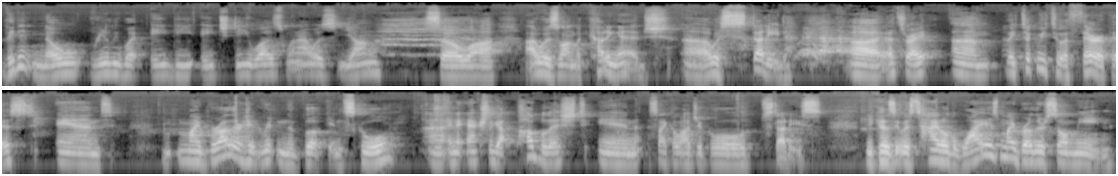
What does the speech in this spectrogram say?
they didn't know really what ADHD was when I was young. So uh, I was on the cutting edge. Uh, I was studied. Uh, that's right. Um, they took me to a therapist, and my brother had written a book in school, uh, and it actually got published in psychological studies because it was titled why is my brother so mean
